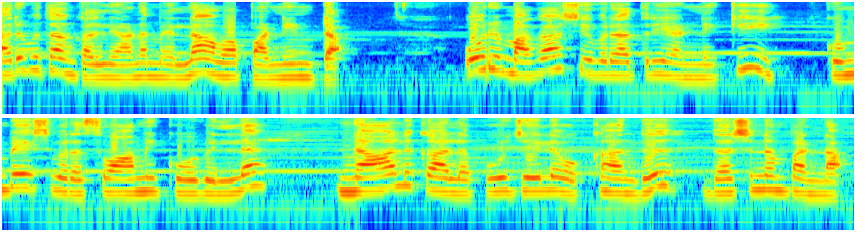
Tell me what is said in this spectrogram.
அறுபதாம் கல்யாணம் எல்லாம் அவள் பண்ணின்ட்டா. ஒரு மகா சிவராத்திரி அன்னைக்கு கும்பேஸ்வர சுவாமி கோவிலில் நாலு கால பூஜையில் உட்காந்து தரிசனம் பண்ணான்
